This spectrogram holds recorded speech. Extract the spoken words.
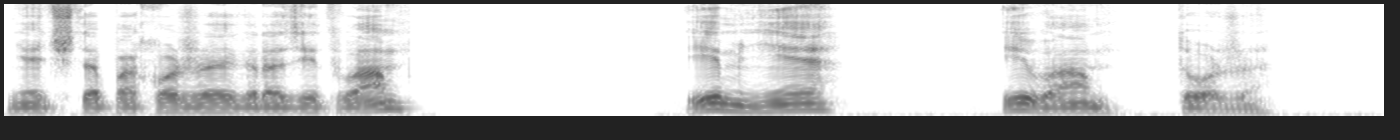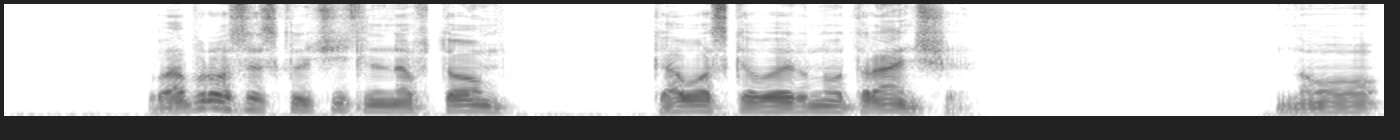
нечто похожее грозит вам? И мне, и вам тоже. Вопрос исключительно в том, кого сковырнут раньше. Ну,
